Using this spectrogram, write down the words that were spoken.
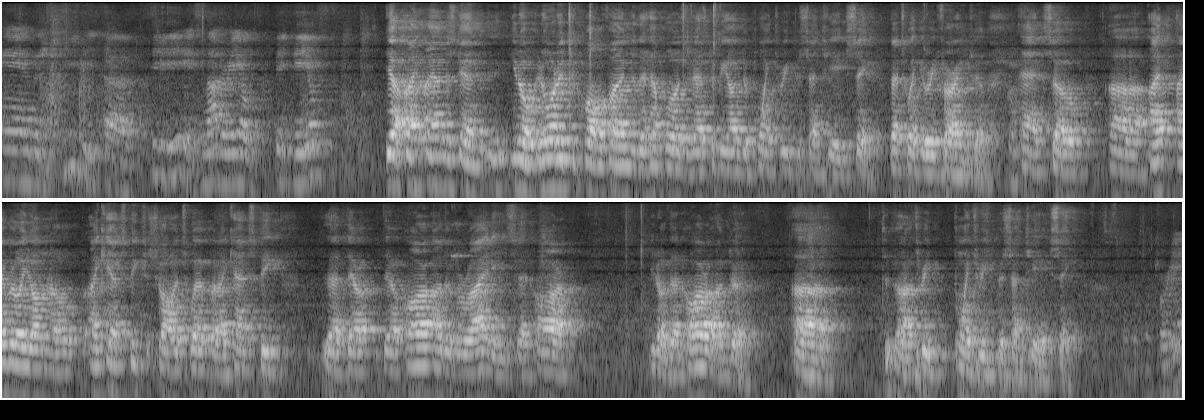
And the CBD, uh, CBD is not a real big deal. yeah, I, I understand. You know, in order to qualify under the hemp laws, it has to be under 0.3 percent THC. That's what you're referring to. And so, uh, I, I really don't know. I can't speak to Charlotte's Web, but I can speak that there, there are other varieties that are, you know, that are under, 3.3 percent THC. For real?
